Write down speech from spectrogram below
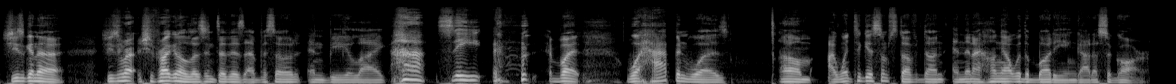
she's gonna she's she's probably gonna listen to this episode and be like, "Ha, see." but what happened was, um, I went to get some stuff done, and then I hung out with a buddy and got a cigar,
